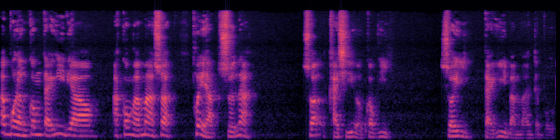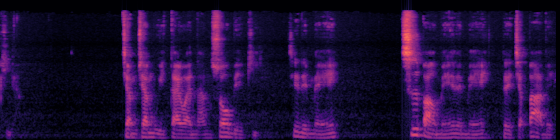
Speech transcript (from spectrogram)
啊，无人讲台语了，阿公阿嬷煞配合孙啊，煞开始学国语，所以台语慢慢都无去啊，渐渐为台湾人所袂记。这个梅，吃饱没的梅，对，食饱未？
